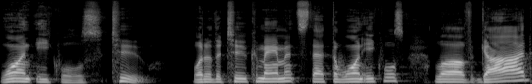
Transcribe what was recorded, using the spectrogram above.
1 equals 2. What are the two commandments that the one equals? Love God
